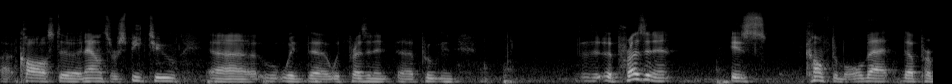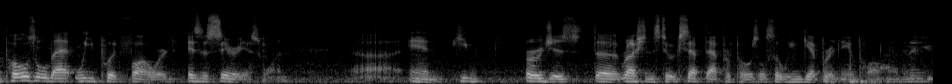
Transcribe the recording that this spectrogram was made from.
uh, calls to announce or speak to uh, with uh, with President uh, Putin. The, the president is comfortable that the proposal that we put forward is a serious one, uh, and he urges the Russians to accept that proposal so we can get Brittany and Paul home. And then you,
